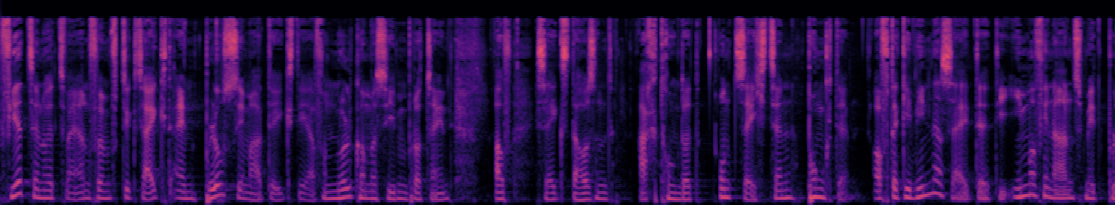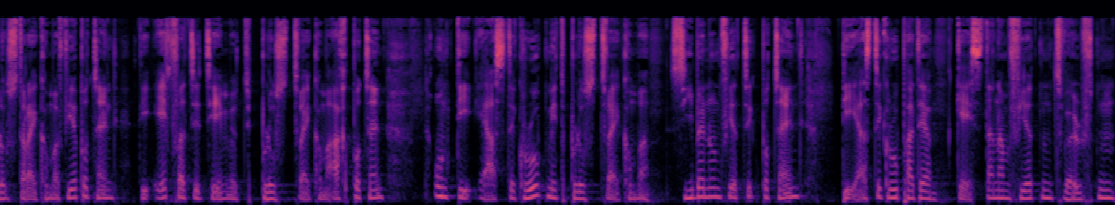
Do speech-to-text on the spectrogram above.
14.52 Uhr zeigt ein Plus im ATXDR von 0,7% auf 6.816 Punkte. Auf der Gewinnerseite die Immofinanz mit plus 3,4%, die FACC mit plus 2,8% und die erste Group mit plus 2,47%. Die erste Group hat ja gestern am 4.12.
